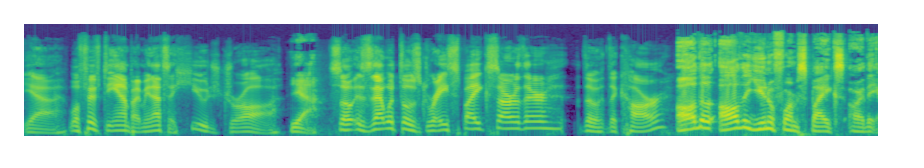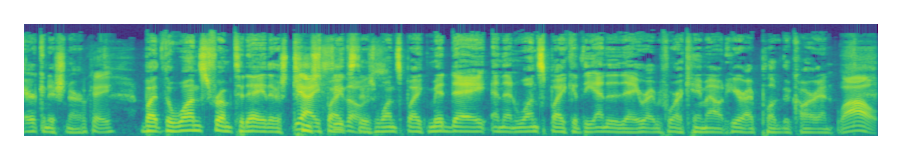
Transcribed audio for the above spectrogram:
Yeah. Well, 50 amp. I mean, that's a huge draw. yeah So is that what those gray spikes are there? The the car? all the all the uniform spikes are the air conditioner Okay. But the ones from today, there's two Yeah, I see spikes. those. There's one spike midday and then one spike at the end of the day, right before I came out here. I plugged the car in. Wow.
